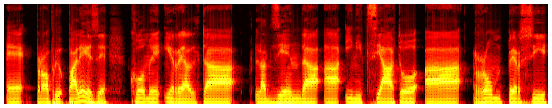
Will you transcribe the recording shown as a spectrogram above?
è proprio palese come in realtà l'azienda ha iniziato a rompersi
